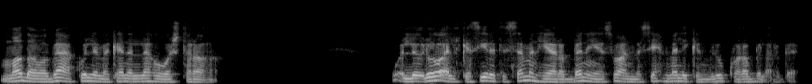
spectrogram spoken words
مضى وباع كل ما كان له واشتراها. واللؤلؤة الكثيرة الثمن هي ربنا يسوع المسيح ملك الملوك ورب الأرباب.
